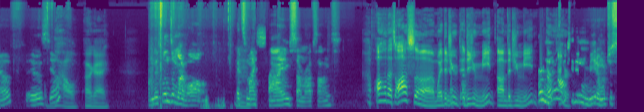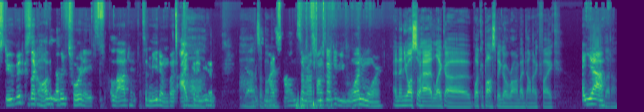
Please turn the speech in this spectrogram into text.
Yep, it was. Wow. Okay. And this one's on my wall. It's Hmm. my signed summer up songs. Oh, that's awesome. Wait, did Yeah. you did you meet um did you meet I or- actually didn't meet him, which is stupid because like all the other tour dates allowed him to meet him, but I Oh, couldn't meet him. Oh, yeah, that's a it's my bummer. signed summer songs. I'll give you one more. And then you also had like uh what could possibly go wrong by Dominic Fike. Uh, Yeah, Love that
